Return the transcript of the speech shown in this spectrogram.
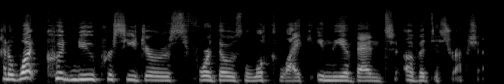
kind of what could new procedures for those look like in the event of a disruption?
